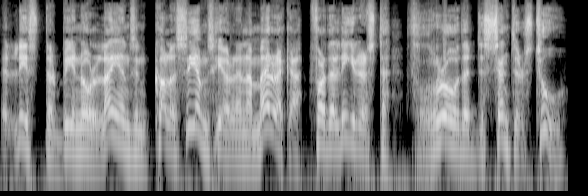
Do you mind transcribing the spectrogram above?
At least there be no lions in coliseums here in America for the leaders to throw the dissenters to.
